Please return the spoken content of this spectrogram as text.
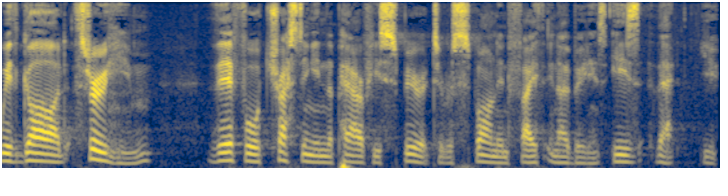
with God through Him, therefore trusting in the power of His Spirit to respond in faith and obedience. Is that you?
